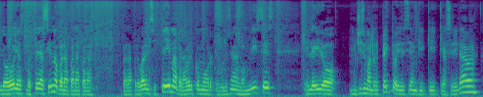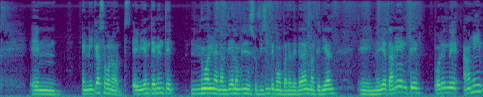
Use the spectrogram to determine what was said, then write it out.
lo, estoy haciendo para, para, para, para probar el sistema, para ver cómo evolucionan las lombrices. He leído muchísimo al respecto y decían que, que, que aceleraba. En en mi caso, bueno, evidentemente no hay una cantidad de lombrices suficiente como para degradar el material eh, inmediatamente. Por ende, a mí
